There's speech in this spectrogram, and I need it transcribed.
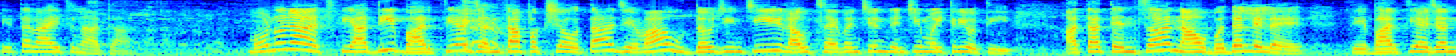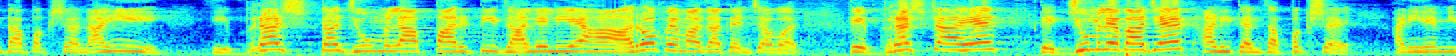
ते तर आहेच ना आता. म्हणूनच ती आधी भारतीय जनता पक्ष होता जेव्हा उद्धवजींची राऊत साहेबांची आणि त्यांची मैत्री होती. आता त्यांचं नाव बदललेलं आहे. ते भारतीय जनता पक्ष नाही. ती भ्रष्ट जुमला पार्टी झालेली आहे. हा आरोप आहे माझा त्यांच्यावर. ते भ्रष्ट आहेत ते जुमलेबाज आहेत आणि त्यांचा पक्ष आहे. आणि हे मी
